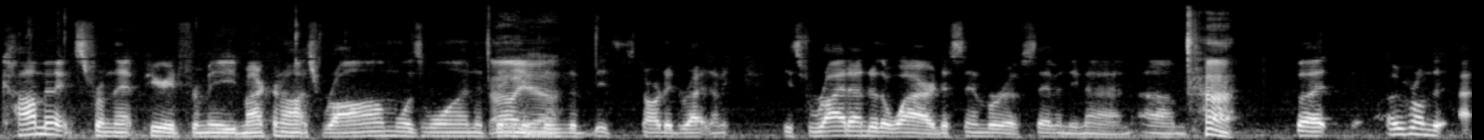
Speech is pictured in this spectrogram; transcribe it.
comics from that period for me, Micronauts ROM was one at the Oh, end yeah. of the. It started right. I mean, it's right under the wire, December of '79. Um, Huh. but over on the, I,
